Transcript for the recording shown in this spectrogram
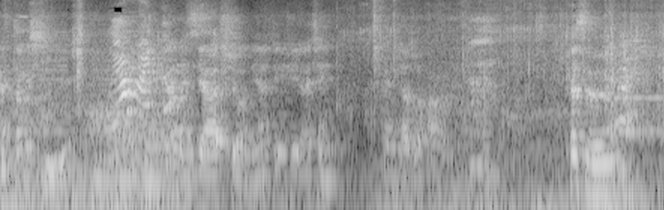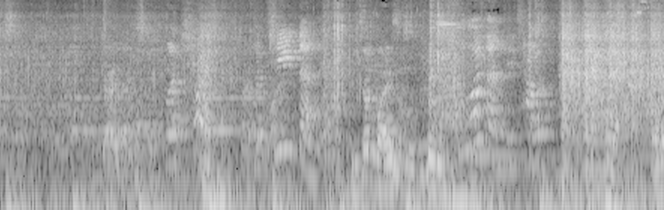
买东西。不要买。跟人家说你要进去，而且跟人家做好了。开始。应该。我七，我七等。你在买什么东西？我等级超低。好了，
